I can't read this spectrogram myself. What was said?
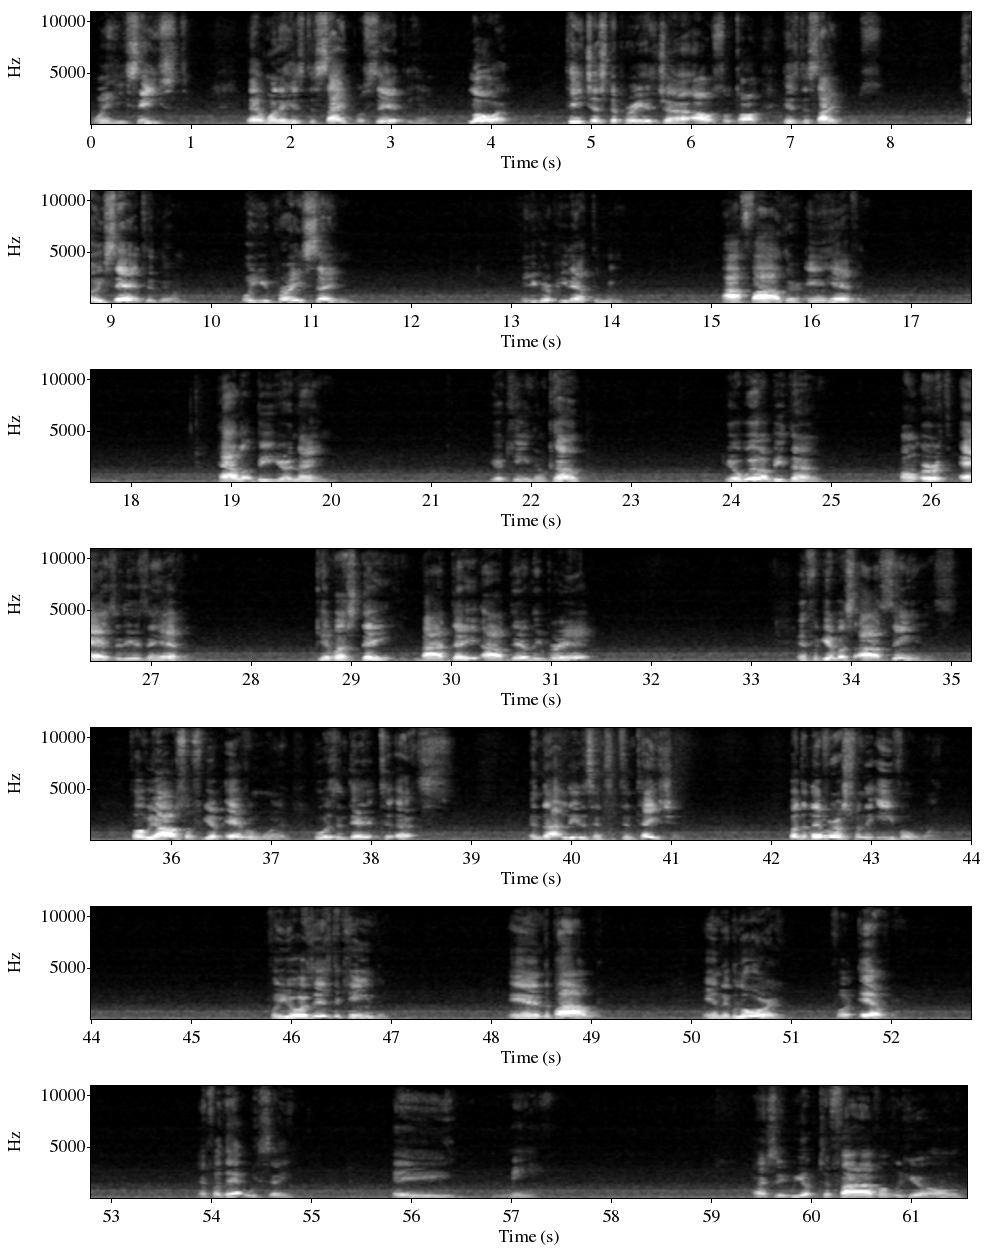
when he ceased, that one of his disciples said to him, Lord, teach us to pray as John also taught his disciples. So he said to them, When you pray, say, and you can repeat after me, Our Father in heaven, hallowed be your name. Your kingdom come, your will be done on earth as it is in heaven. Give us day by day our daily bread, and forgive us our sins, for we also forgive everyone who is indebted to us. And not lead us into temptation, but deliver us from the evil one. For yours is the kingdom, and the power, and the glory forever. And for that we say, Amen. I see we up to five over here on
